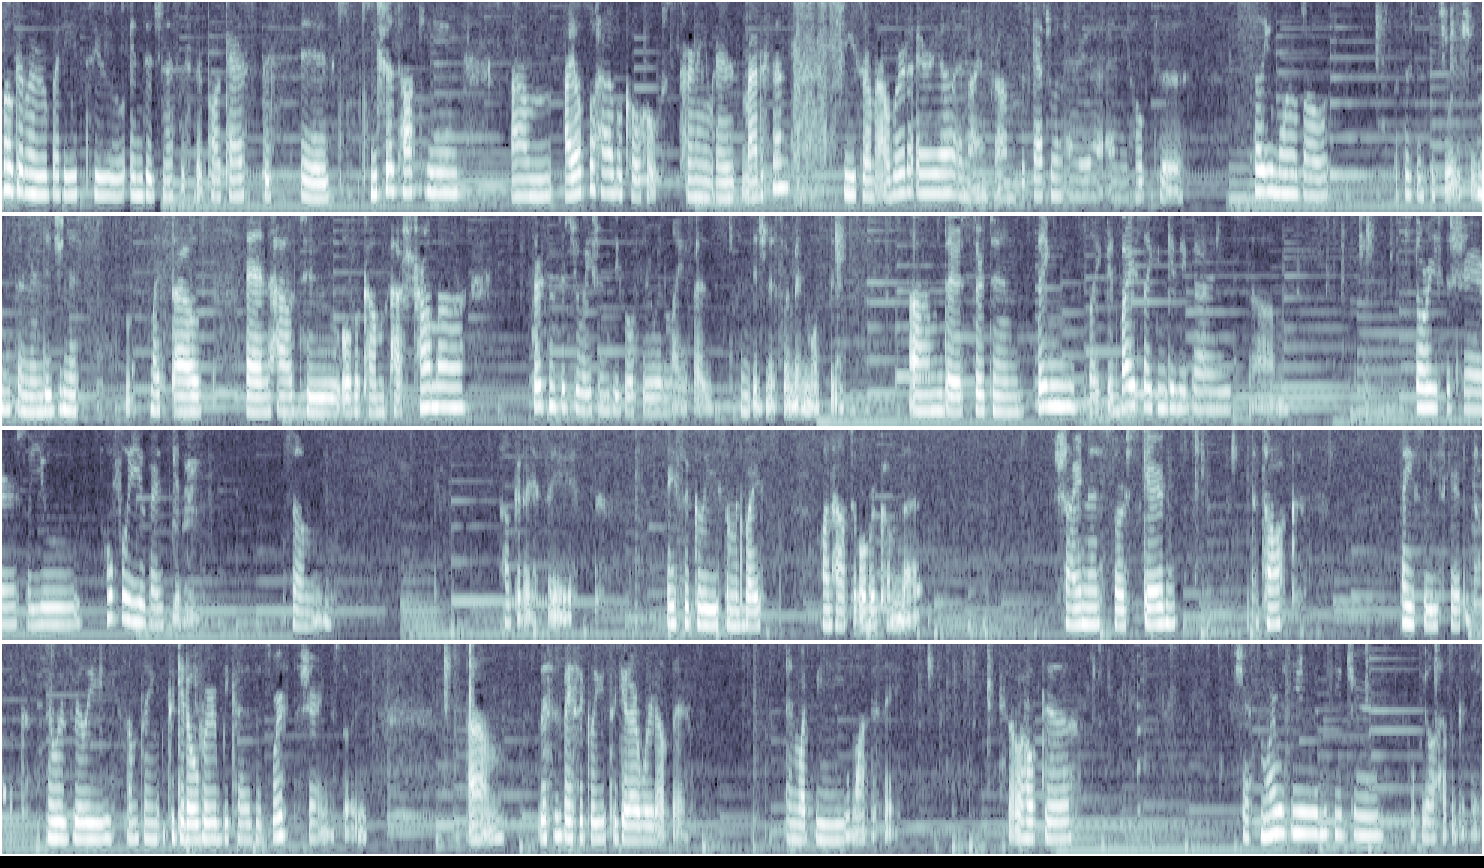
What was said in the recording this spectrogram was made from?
Welcome, everybody, to Indigenous Sister Podcast. This is Keisha talking. Um, I also have a co host. Her name is Madison. She's from Alberta area, and I am from Saskatchewan area, and we hope to tell you more about certain situations and Indigenous lifestyles and how to overcome past trauma certain situations you go through in life as Indigenous women, mostly. Um, there's certain things like advice I can give you guys, um, stories to share, so you hopefully you guys get some. How could I say it? Basically, some advice on how to overcome that shyness or scared to talk. I used to be scared to talk. It was really something to get over because it's worth sharing your story. Um, this is basically to get our word out there and what we want to say. So I hope to share some more with you in the future. Hope you all have a good day.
